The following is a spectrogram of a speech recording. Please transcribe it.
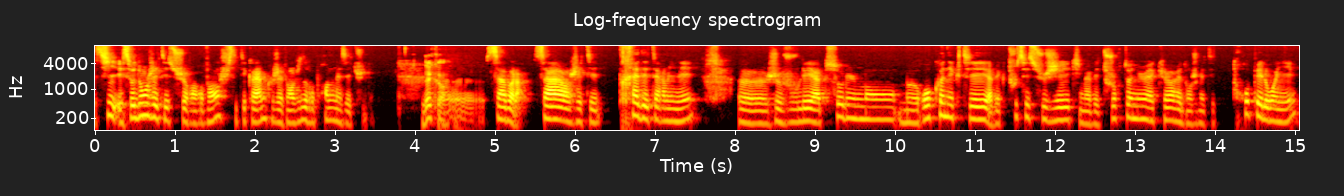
si, et ce dont j'étais sûre en revanche, c'était quand même que j'avais envie de reprendre mes études. D'accord. Euh, ça, voilà. Ça, j'étais très déterminée. Euh, je voulais absolument me reconnecter avec tous ces sujets qui m'avaient toujours tenu à cœur et dont je m'étais trop éloignée.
